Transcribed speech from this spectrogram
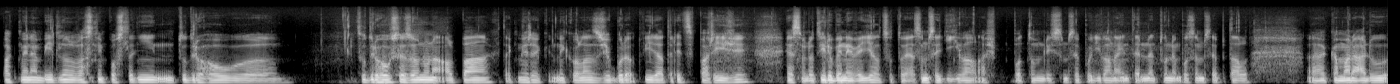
pak mi nabídl vlastně poslední, tu druhou, uh, tu druhou sezonu na Alpách, tak mi řekl Nikolas, že bude otvírat Ritz v Paříži. Já jsem do té doby nevěděl, co to je. Já jsem se díval až potom, když jsem se podíval na internetu, nebo jsem se ptal uh, kamarádu,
